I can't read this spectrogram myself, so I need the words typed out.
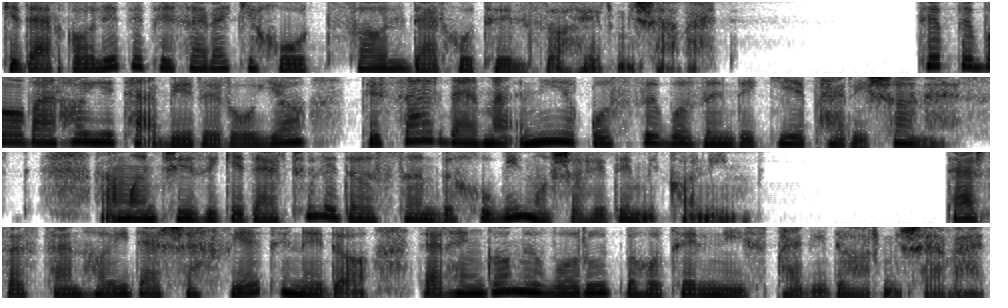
که در قالب پسرک خردسال در هتل ظاهر می شود. طبق باورهای تعبیر رویا پسر در معنی قصه و زندگی پریشان است همان چیزی که در طول داستان به خوبی مشاهده می کنیم. ترس از تنهایی در شخصیت ندا در هنگام ورود به هتل نیز پدیدار می شود.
